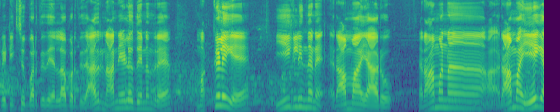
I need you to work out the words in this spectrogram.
ಕ್ರಿಟಿಕ್ಸು ಬರ್ತಿದೆ, ಎಲ್ಲ ಬರ್ತಿದೆ. ಆದರೆ ನಾನು ಹೇಳೋದೇನೆಂದರೆ ಮಕ್ಕಳಿಗೆ ಈಗಲಿಂದನೇ ರಾಮ ಯಾರು, ರಾಮನ, ರಾಮ ಹೇಗೆ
